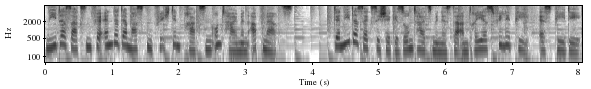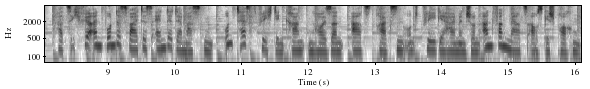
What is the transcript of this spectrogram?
Niedersachsen für Ende der Maskenpflicht in Praxen und Heimen ab März. Der niedersächsische Gesundheitsminister Andreas Philippi, SPD, hat sich für ein bundesweites Ende der Masken- und Testpflicht in Krankenhäusern, Arztpraxen und Pflegeheimen schon Anfang März ausgesprochen.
